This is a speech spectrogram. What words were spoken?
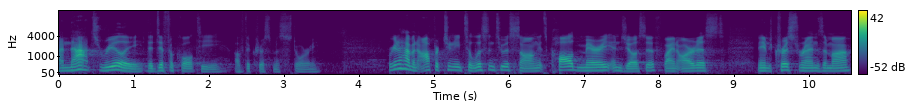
And that's really the difficulty of the Christmas story. We're going to have an opportunity to listen to a song. It's called Mary and Joseph by an artist named Chris Renzema.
